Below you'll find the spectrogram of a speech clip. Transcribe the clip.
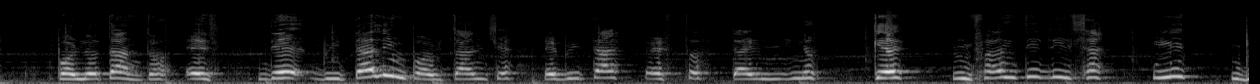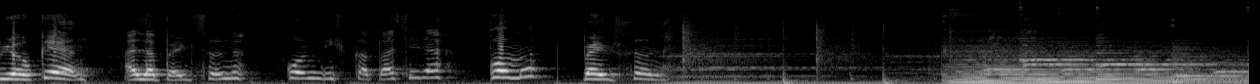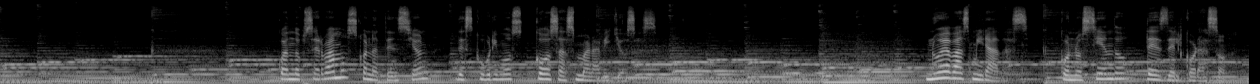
Por lo tanto, es de vital importancia evitar estos términos que infantilizan y bloquean a la persona con discapacidad como persona. Cuando observamos con atención, descubrimos cosas maravillosas. Nuevas miradas, conociendo desde el corazón.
